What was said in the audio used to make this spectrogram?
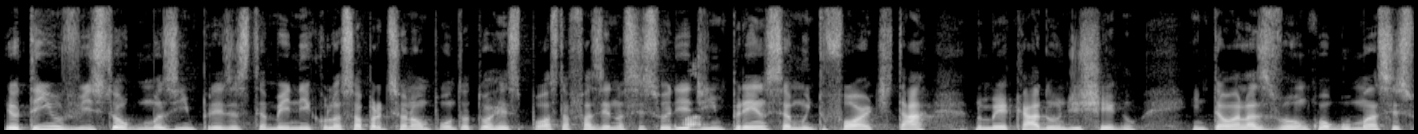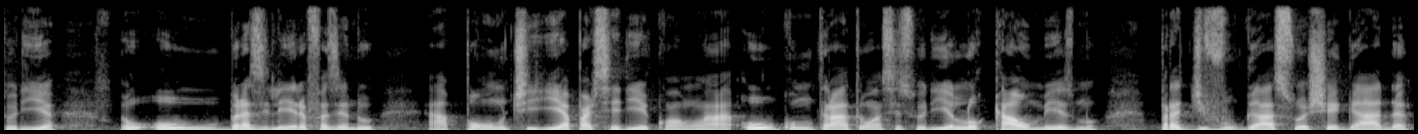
Eu tenho visto algumas empresas também, Nicolas, só para adicionar um ponto à tua resposta, fazendo assessoria de imprensa muito forte, tá? No mercado onde chegam. Então elas vão com alguma assessoria ou, ou brasileira fazendo a ponte e a parceria com lá, ou contratam assessoria local mesmo para divulgar a sua chegada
